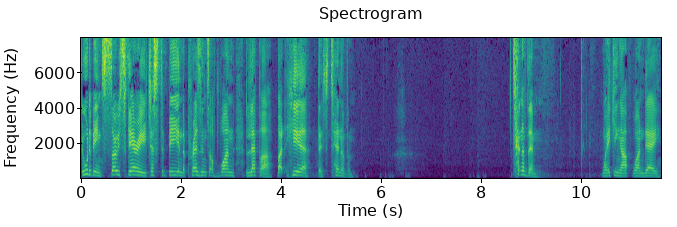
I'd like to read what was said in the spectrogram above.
It would have been so scary just to be in the presence of one leper, but here there's 10 of them. 10 of them waking up one day,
